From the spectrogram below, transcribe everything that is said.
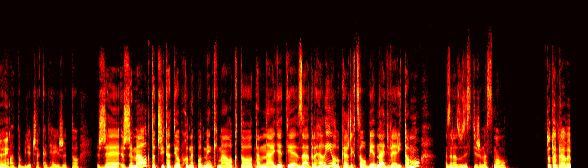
hej. No, a to bude čakať, hej, že to že, že málo kto číta tie obchodné podmienky, málo kto tam nájde tie zádrhely, lebo každý chce objednať, verí tomu a zrazu zistí, že má smolu. Toto je práve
